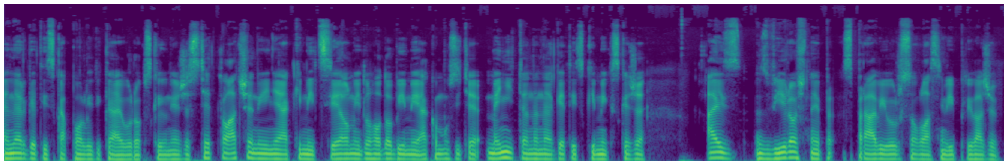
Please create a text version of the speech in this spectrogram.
energetická politika Európskej únie, že ste tlačení nejakými cieľmi dlhodobými, ako musíte meniť ten energetický mix, keďže aj z, výročnej správy URSO vlastne vyplýva, že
